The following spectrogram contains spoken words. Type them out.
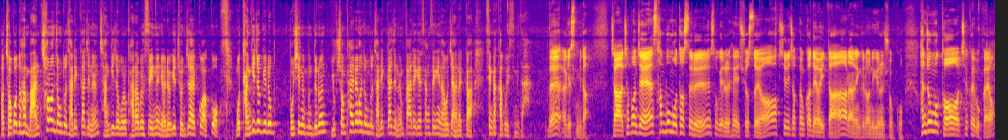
어, 적어도 한 만 천 원 정도 자리까지는 장기적으로 바라볼 수 있는 여력이 존재할 것 같고 뭐 단기적으로 보시는 분들은 6,800원 정도 자리까지는 빠르게 상승이 나오지 않을까 생각하고 있습니다. 네, 알겠습니다. 자, 첫 번째 삼보 모터스를 소개를 해 주셨어요. 확실히 저평가되어 있다라는 그런 의견을 주셨고 한 종목 더 체크해 볼까요?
